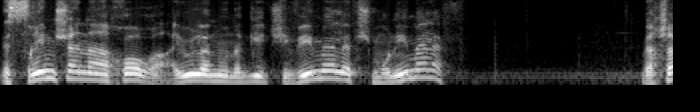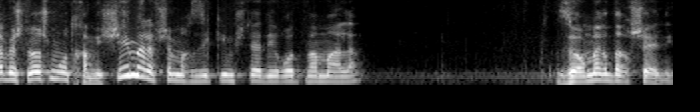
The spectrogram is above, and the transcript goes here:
20 שנה אחורה היו לנו נגיד 70 אלף, 80 אלף, ועכשיו יש 350 אלף שמחזיקים שתי דירות ומעלה, זה אומר דרשני.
